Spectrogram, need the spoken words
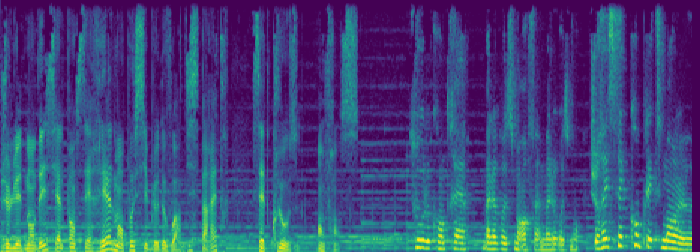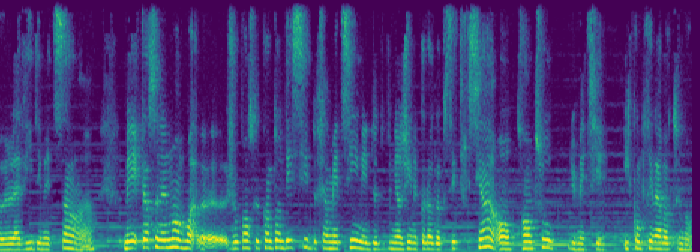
Je lui ai demandé si elle pensait réellement possible de voir disparaître cette clause en France tout le contraire, malheureusement. Enfin, malheureusement. Je respecte complètement l'avis des médecins, hein. mais personnellement, moi, euh, je pense que quand on décide de faire médecine et de devenir gynécologue obstétricien, on prend tout du métier, y compris l'avortement.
